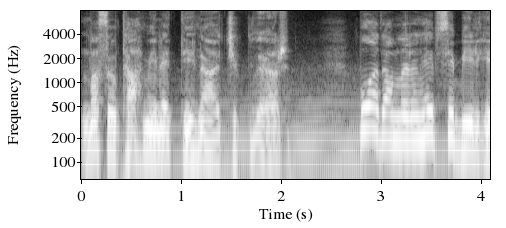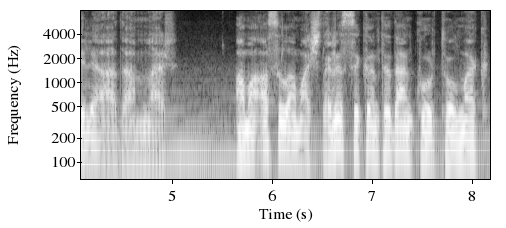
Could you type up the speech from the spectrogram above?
nasıl tahmin ettiğini açıklıyor. Bu adamların hepsi bilgili adamlar. Ama asıl amaçları sıkıntıdan kurtulmak.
